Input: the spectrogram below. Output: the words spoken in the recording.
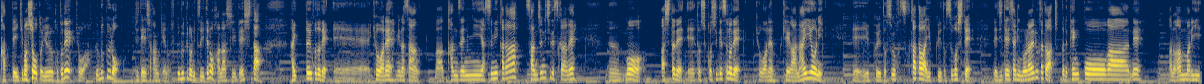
買っていきましょうということで今日は福袋自転車関係の福袋についての話でした。はいということで、えー今日はね皆さん、まあ、完全に休みかな？30日ですからね、うん、もう明日で、えー年越しですので今日はね怪我ないようにえーゆっくりと過ごす方はゆっくりと過ごしてで自転車に乗られる方はちょっとね天候がねあのあんまり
